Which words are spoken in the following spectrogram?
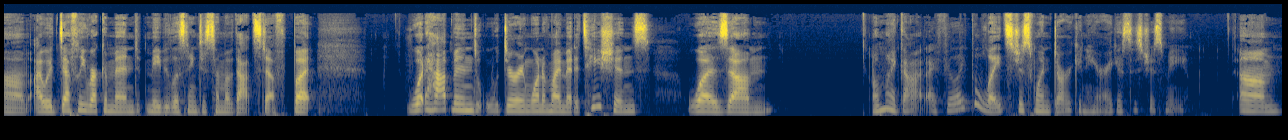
um, I would definitely recommend maybe listening to some of that stuff. But what happened during one of my meditations was, um, oh my God, I feel like the lights just went dark in here. I guess it's just me. Um,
